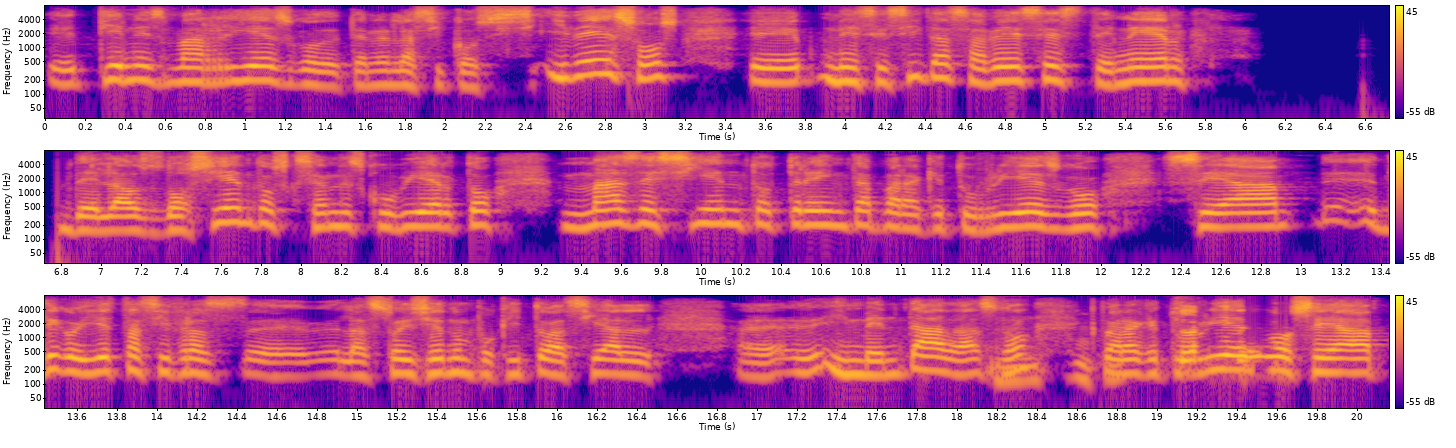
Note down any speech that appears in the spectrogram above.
eh, tienes más riesgo de tener la psicosis. Y de esos eh, necesitas a veces tener de los 200 que se han descubierto, más de 130 para que tu riesgo sea, eh, digo, y estas cifras las estoy diciendo un poquito hacia inventadas, ¿no? Para que tu riesgo sea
